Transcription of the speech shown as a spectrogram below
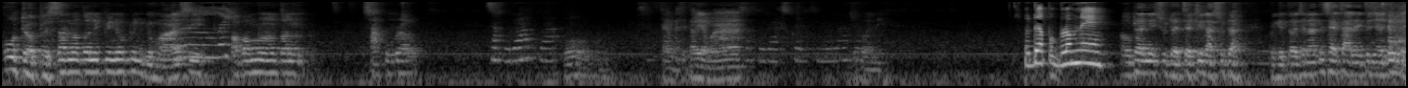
Kok udah besar nonton Ipin Upin gimana sih? Apa mau nonton Sakura? Sakura apa? oh. Jangan kasih tahu ya mas. Sakura coba nih. Udah apa belum nih? oh, udah nih sudah jadilah sudah begitu aja nanti saya cari itunya dulu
